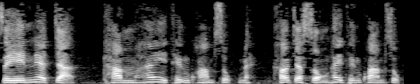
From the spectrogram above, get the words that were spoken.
ศีลเนี่ยจะทำให้ถึงความสุขนะเขาจะส่งให้ถึงความสุข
